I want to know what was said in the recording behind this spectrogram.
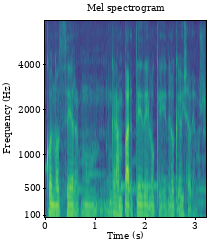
conocer um, gran parte de lo que, de lo que hoy sabemos.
